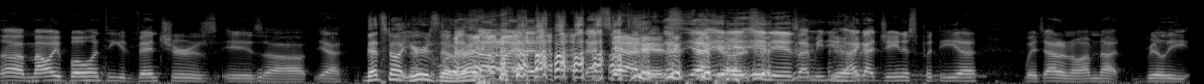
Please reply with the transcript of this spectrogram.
Uh, Maui Bow Hunting Adventures is uh yeah. That's not yours though, right? That's not mine. That's, that's Yeah, it is. Yeah, it, is. I mean, you. I got Janus Padilla, which I don't know. I'm not really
